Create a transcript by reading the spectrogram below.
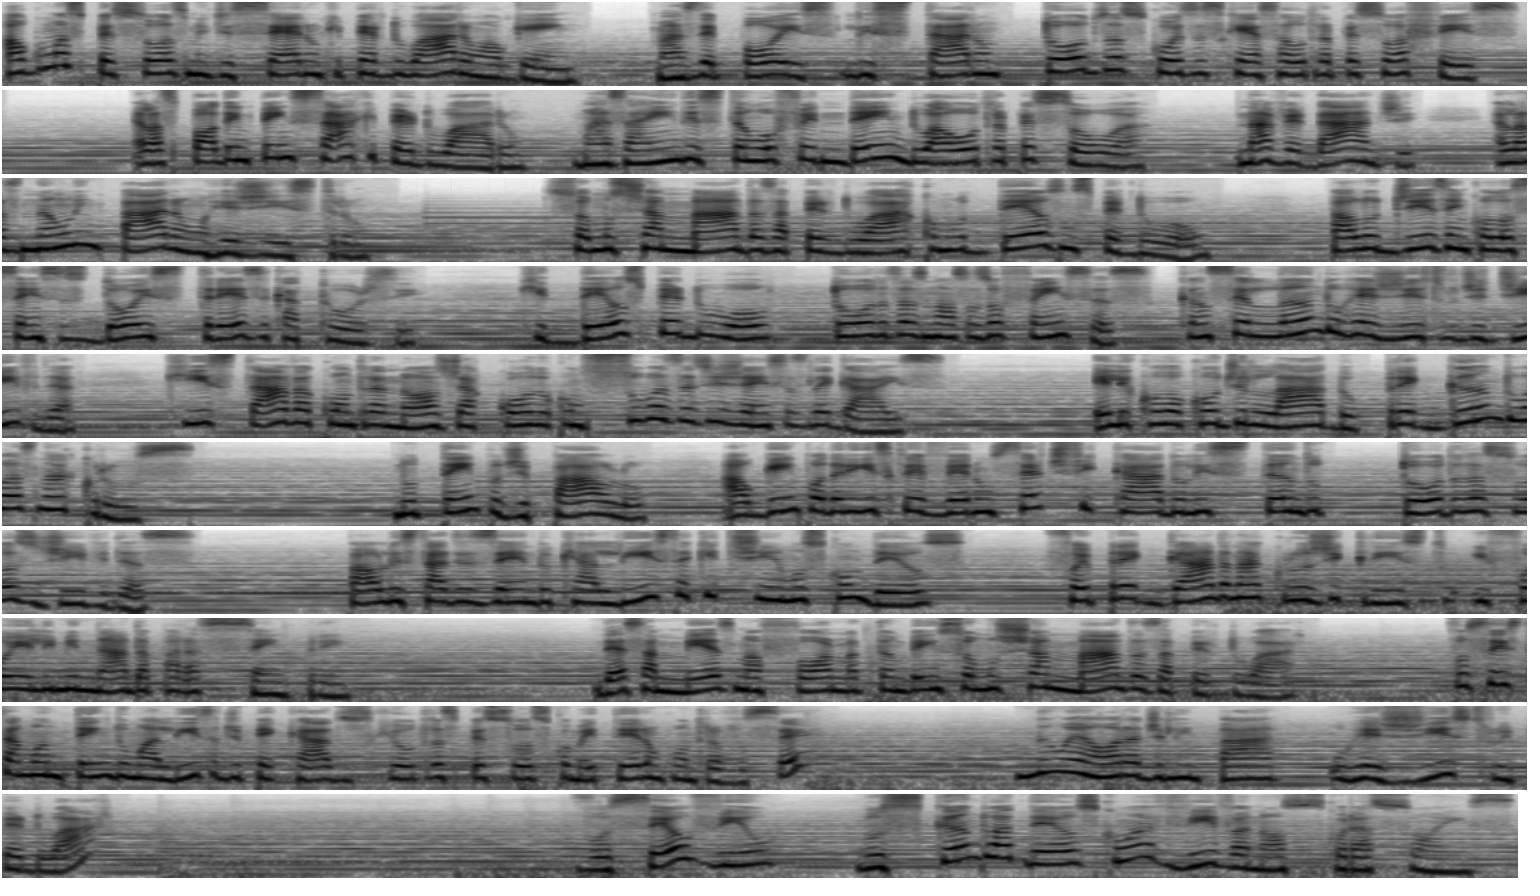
Algumas pessoas me disseram que perdoaram alguém, mas depois listaram todas as coisas que essa outra pessoa fez. Elas podem pensar que perdoaram, mas ainda estão ofendendo a outra pessoa. Na verdade, elas não limparam o registro. Somos chamadas a perdoar como Deus nos perdoou. Paulo diz em Colossenses 2, 13 e 14 que Deus perdoou todas as nossas ofensas, cancelando o registro de dívida que estava contra nós de acordo com suas exigências legais. Ele colocou de lado, pregando-as na cruz. No tempo de Paulo, alguém poderia escrever um certificado listando todas as suas dívidas. Paulo está dizendo que a lista que tínhamos com Deus foi pregada na cruz de Cristo e foi eliminada para sempre. Dessa mesma forma, também somos chamadas a perdoar. Você está mantendo uma lista de pecados que outras pessoas cometeram contra você? Não é hora de limpar o registro e perdoar? Você ouviu Buscando a Deus com a Viva Nossos Corações.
